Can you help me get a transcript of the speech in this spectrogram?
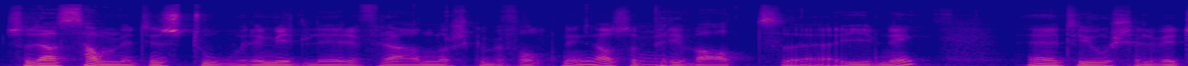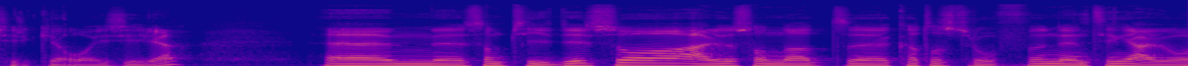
Så de har samlet inn store midler fra den norske befolkning, altså privat uh, givning, til jordskjelvet i Tyrkia og i Syria. Um, samtidig så er det jo sånn at katastrofen En ting er jo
